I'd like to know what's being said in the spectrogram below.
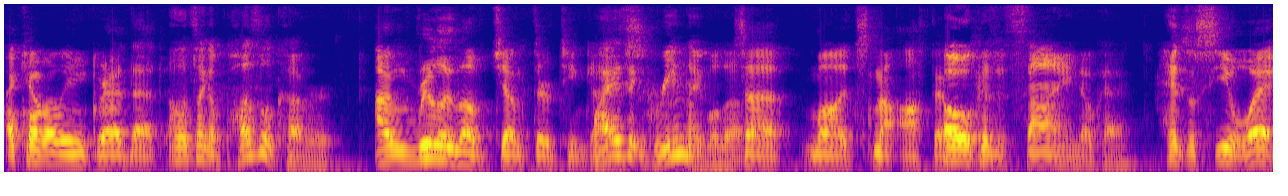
I can't believe you grabbed that. Oh, it's like a puzzle cover. I really love Gen 13, guys. Why is it green label though? It's uh, well, it's not authentic. oh, because it's signed. Okay. has a COA,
